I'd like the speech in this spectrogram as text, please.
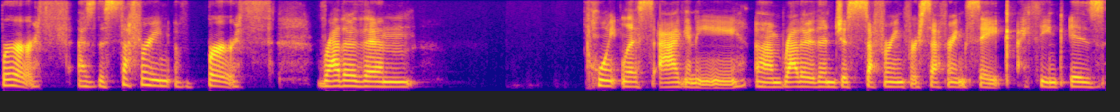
birth, as the suffering of birth, rather than pointless agony um, rather than just suffering for suffering's sake, I think is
